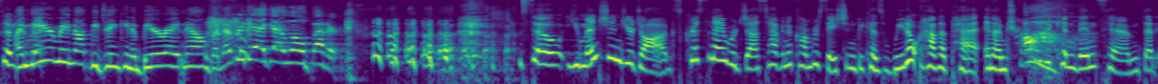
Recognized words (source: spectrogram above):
so you I may men- or may not be drinking a beer right now, but every day I get a little better. so you mentioned your dogs. Kris and I were just having a conversation because we don't have a pet, and I'm trying to convince him that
